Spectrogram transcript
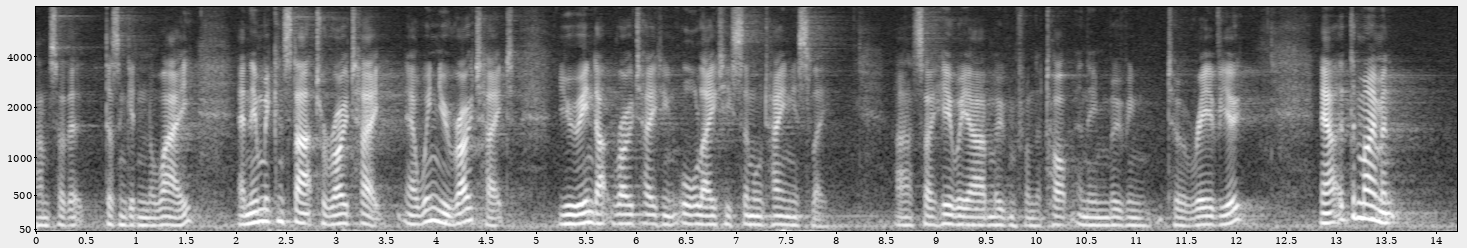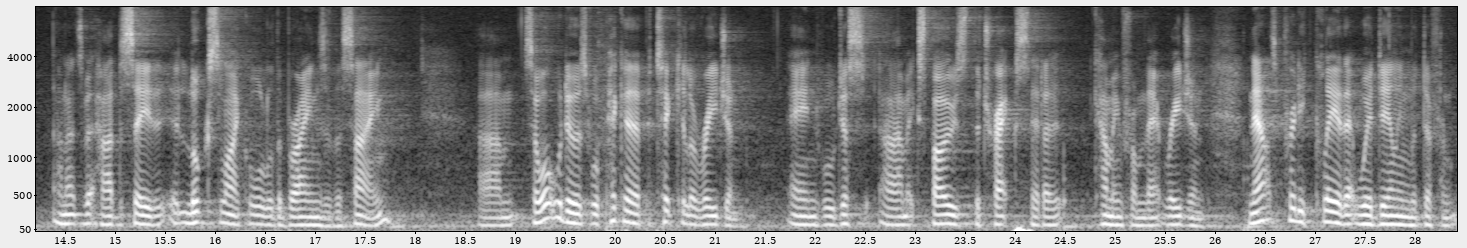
um, so that it doesn't get in the way, and then we can start to rotate. Now, when you rotate, you end up rotating all 80 simultaneously. Uh, so here we are moving from the top and then moving to a rear view. Now at the moment, I know it's a bit hard to see, it looks like all of the brains are the same. Um, so what we'll do is we'll pick a particular region and we'll just um, expose the tracks that are coming from that region. Now it's pretty clear that we're dealing with different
